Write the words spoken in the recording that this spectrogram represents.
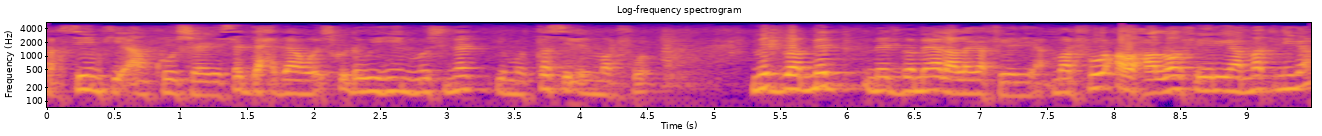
taqsiimkii aan kuu sheegay saddexdan way isku dhow yihiin musnad iyo mutasil iyo marfuuc midba mid midba meela laga fiiriya marfuuca waxaa loo fiiriyaa matniga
